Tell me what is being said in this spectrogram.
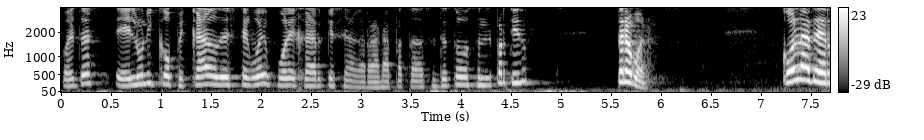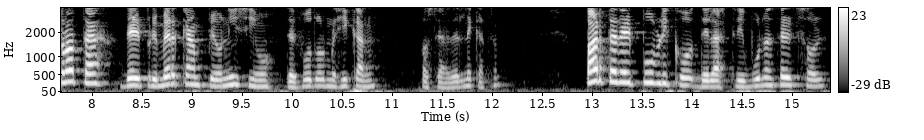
Pues entonces, el único pecado de este güey fue dejar que se agarraran a patadas entre todos en el partido. Pero bueno, con la derrota del primer campeonísimo del fútbol mexicano, o sea, del Necaxa, parte del público de las tribunas del Sol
